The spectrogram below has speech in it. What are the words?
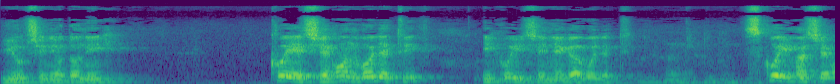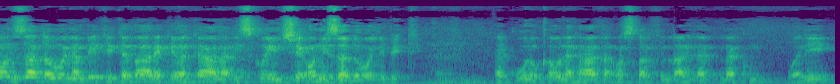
i učini od onih koje će on voljeti i koji će njega voljeti. S kojima će on zadovoljan biti te bareke wa ta'ala i s kojim će oni zadovoljni biti. Akulu kaule hada, ostagfirullahi lakum, wali,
